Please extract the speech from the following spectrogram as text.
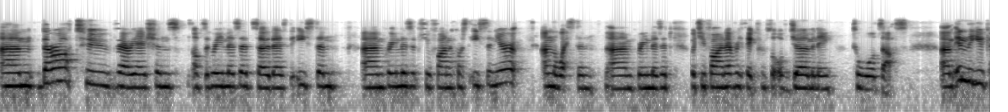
Um, there are two variations of the green lizard. So there's the Eastern um, green lizard, which you'll find across Eastern Europe, and the Western um, green lizard, which you find everything from sort of Germany towards us. Um, in the UK,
